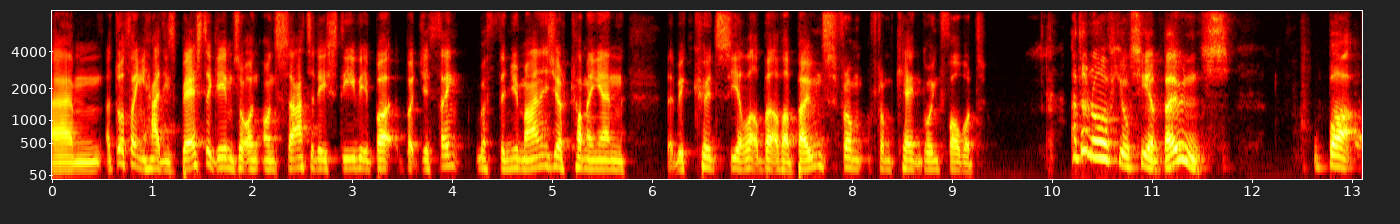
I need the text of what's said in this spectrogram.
Um, I don't think he had his best of games on, on Saturday, Stevie, but but do you think with the new manager coming in that we could see a little bit of a bounce from from Kent going forward? I don't know if you'll see a bounce. But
